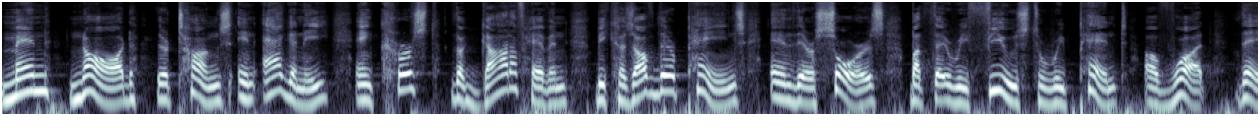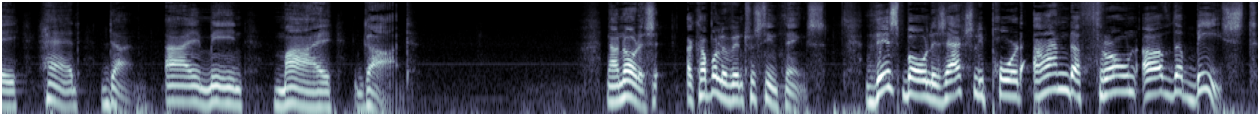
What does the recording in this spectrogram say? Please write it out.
men gnawed their tongues in agony and cursed the God of heaven because of their pains and their sores, but they refused to repent of what they had done. I mean, my God. Now, notice a couple of interesting things. This bowl is actually poured on the throne of the beast.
